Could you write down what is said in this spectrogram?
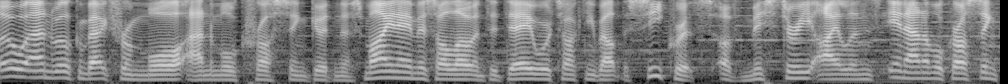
Hello and welcome back for more Animal Crossing goodness. My name is Hollow and today we're talking about the secrets of Mystery Islands in Animal Crossing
